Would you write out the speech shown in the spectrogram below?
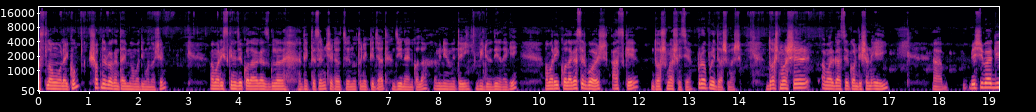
আসসালামু আলাইকুম। স্বপ্নের বাগান, তাই মোহাম্মদ ইমন হোসেন। আমার স্ক্রিনে যে কলা গাছগুলো দেখতেছেন, সেটা হচ্ছে নতুন একটি জাত জি নাইন কলা। আমি নিয়মিতই ভিডিও দিয়ে থাকি। আমার এই কলা গাছের বয়স আজকে দশ মাস হয়েছে, পুরোপুরি দশ মাস। দশ মাসের আমার গাছের কন্ডিশন এই বেশিরভাগই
